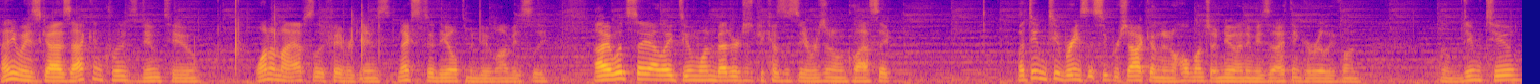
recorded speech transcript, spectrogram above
Anyways, guys, that concludes Doom 2. One of my absolute favorite games, next to the Ultimate Doom, obviously. I would say I like Doom 1 better just because it's the original and classic. But Doom 2 brings the Super Shotgun and a whole bunch of new enemies that I think are really fun. Um, Doom 2,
